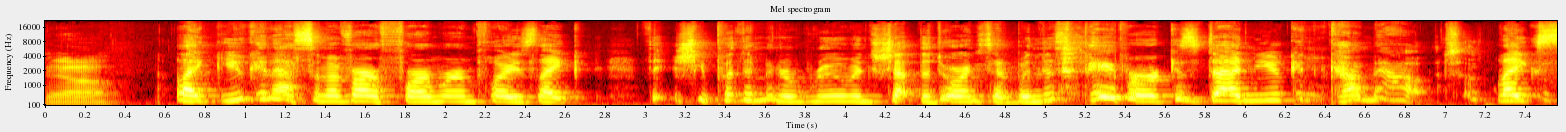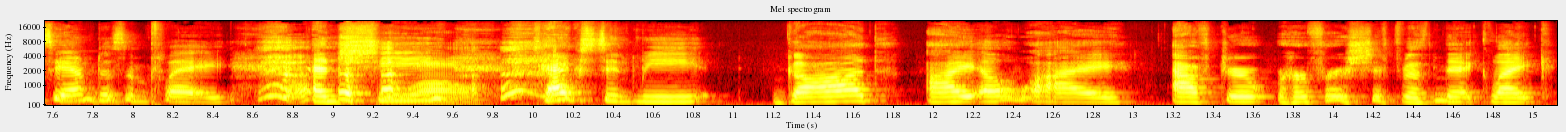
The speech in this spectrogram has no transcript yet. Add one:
Yeah. like you can ask some of our former employees, like th- she put them in a room and shut the door and said, "When this paperwork is done, you can come out." Like Sam doesn't play, and she Wow. texted me, "God I L Y," after her first shift with Nick. Like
